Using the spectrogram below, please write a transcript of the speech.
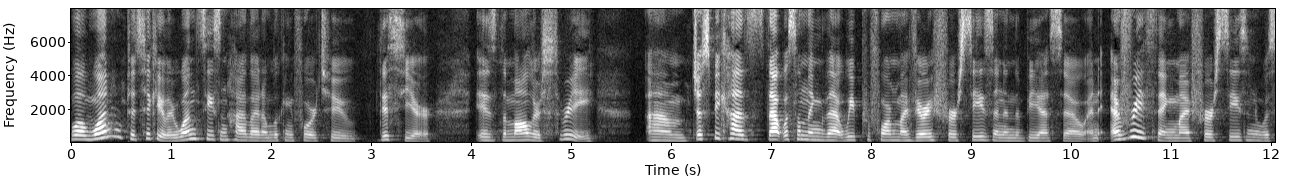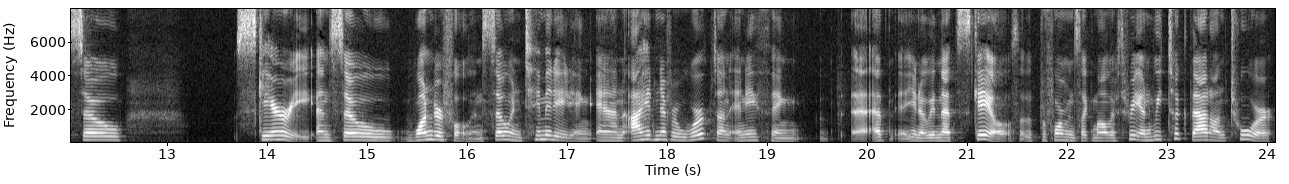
Well, one in particular, one season highlight I'm looking forward to this year is the Mahler 3. Um, just because that was something that we performed my very first season in the BSO, and everything my first season was so scary and so wonderful and so intimidating, and I had never worked on anything at, you know, in that scale, so the performance like Mahler 3, and we took that on tour,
